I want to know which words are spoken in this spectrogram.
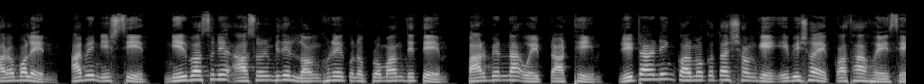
আরও বলেন, আমি নিশ্চিত, নির্বাচনী আচরণবিধির লঙ্ঘনের কোনো প্রমাণ দিতে পারবেন না ওই প্রার্থী। রিটার্নিং কর্মকর্তার সঙ্গে এ বিষয়ে কথা হয়েছে।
